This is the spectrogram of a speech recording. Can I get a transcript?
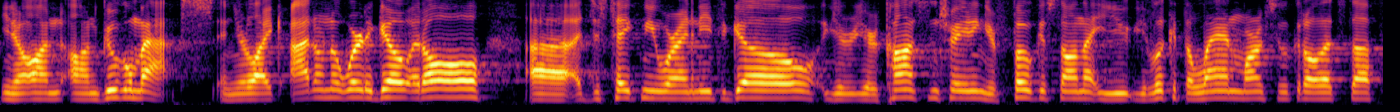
you know, on, on Google Maps and you're like, I don't know where to go at all. Uh, just take me where I need to go. You're, you're concentrating, you're focused on that. You, you look at the landmarks, you look at all that stuff.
